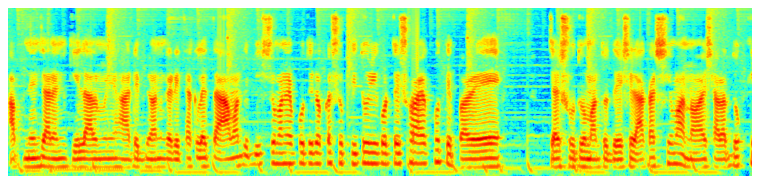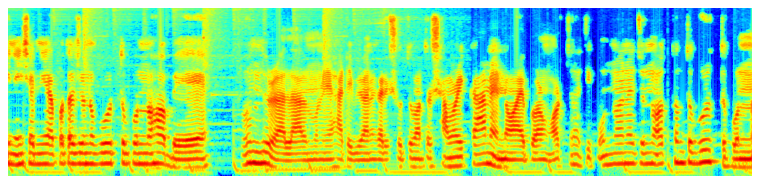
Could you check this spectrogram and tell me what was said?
আপনি জানেন কি, লালমনিরহাটে বিমান গাড়ি থাকলে তা আমাদের বিশ্বমানের প্রতিরক্ষা শক্তি তৈরি করতে সহায়ক হতে পারে। যা শুধুমাত্র দেশের আকাশ সীমা নয়, সারা দক্ষিণ এশিয়ার নিরাপত্তার জন্য গুরুত্বপূর্ণ হবে। বন্ধুরা লালমনিরহাটে বিমান গাড়ি শুধুমাত্র সামরিক কারণে নয়, বরং অর্থনৈতিক উন্নয়নের জন্য অত্যন্ত গুরুত্বপূর্ণ।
